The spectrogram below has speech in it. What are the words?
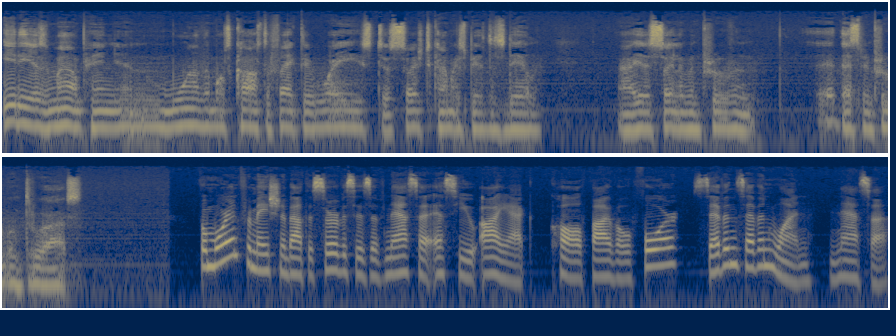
It is, in my opinion, one of the most cost effective ways to search the commerce business daily. Uh, it has certainly been proven, uh, that's been proven through us. For more information about the services of NASA SU IAC, call 504 771 NASA.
